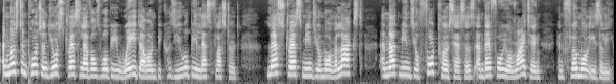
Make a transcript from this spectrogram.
And most important, your stress levels will be way down because you will be less flustered. Less stress means you're more relaxed, and that means your thought processes and therefore your writing can flow more easily.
